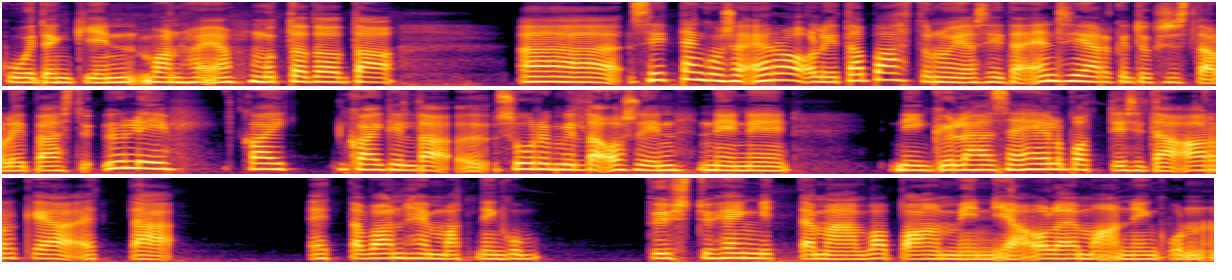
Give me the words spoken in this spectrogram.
kuitenkin vanhoja. Mutta tota, ää, sitten kun se ero oli tapahtunut ja siitä ensijärkytyksestä oli päästy yli kaik, kaikilta suurimmilta osin, niin, niin, niin kyllähän se helpotti sitä arkea, että, että vanhemmat niin kuin pysty hengittämään vapaammin ja olemaan niin kuin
